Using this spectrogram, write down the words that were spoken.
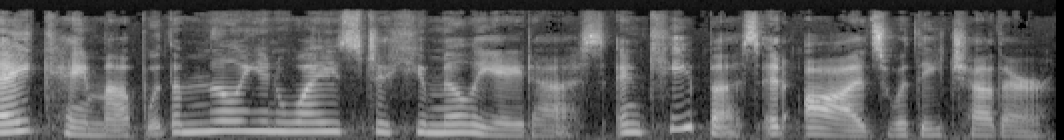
They came up with a million ways to humiliate us and keep us at odds with each other.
